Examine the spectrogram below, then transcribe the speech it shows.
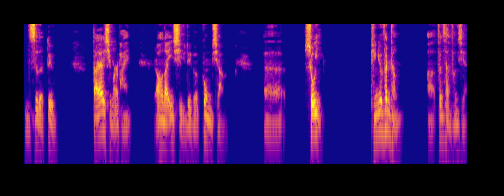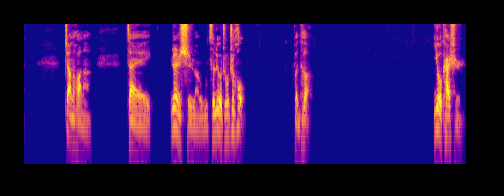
伍兹的队伍，大家一起玩牌，然后呢，一起这个共享呃收益，平均分成啊，分散风险。这样的话呢，在认识了伍兹六周之后。本特又开始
